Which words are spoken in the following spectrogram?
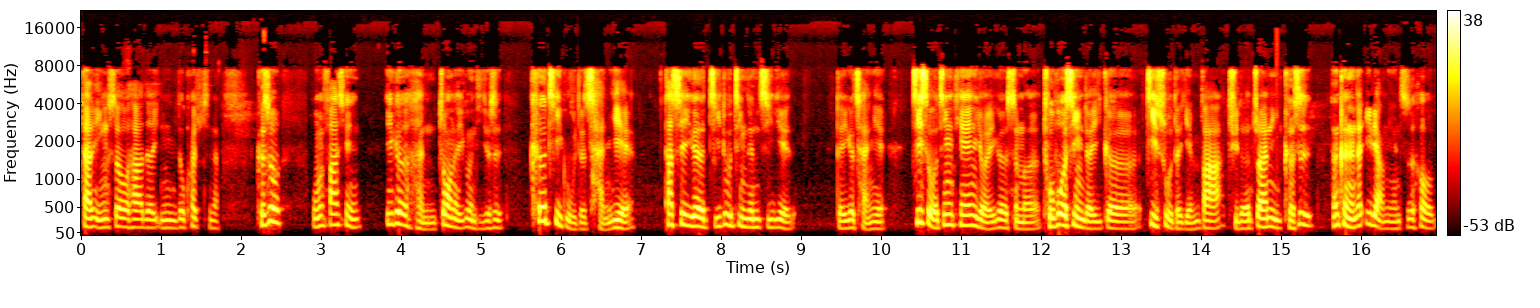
它的营收、它的盈余都快速成长。可是我们发现一个很重要的一个问题，就是科技股的产业，它是一个极度竞争激烈的一个产业。即使我今天有一个什么突破性的一个技术的研发取得专利，可是很可能在一两年之后。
